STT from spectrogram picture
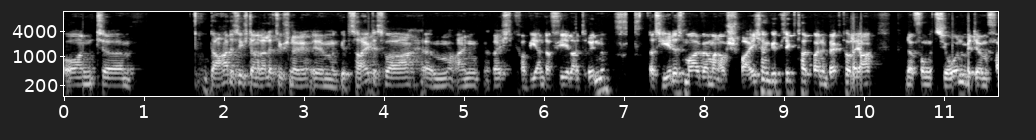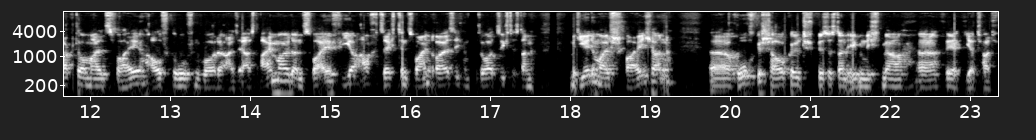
Und äh, da hatte sich dann relativ schnell ähm, gezeigt, es war ähm, ein recht gravierender Fehler drin, dass jedes Mal, wenn man auf Speichern geklickt hat bei einem Vektorlayer, eine Funktion mit dem Faktor mal 2 aufgerufen wurde. Also erst einmal, dann 2, 4, 8, 16, 32 und so hat sich das dann mit jedem Mal Speichern hochgeschaukelt, bis es dann eben nicht mehr äh, reagiert hat.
